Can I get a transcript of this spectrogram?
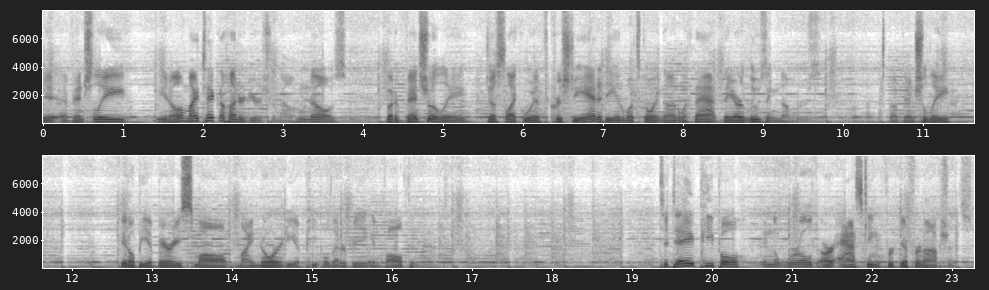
It eventually, you know, it might take a hundred years from now. Who knows? But eventually, just like with Christianity and what's going on with that, they are losing numbers. Eventually, it'll be a very small minority of people that are being involved in that. Today, people in the world are asking for different options.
